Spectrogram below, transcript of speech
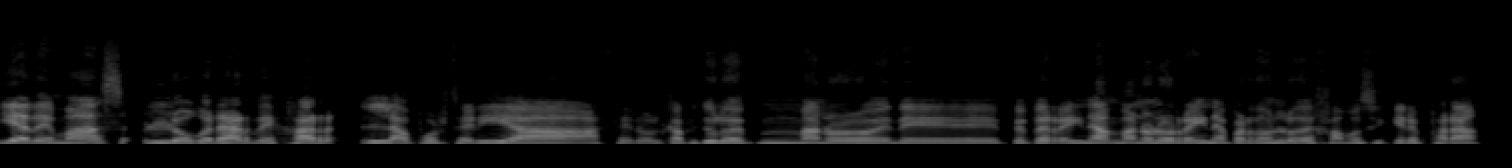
y además lograr dejar la portería a cero. El capítulo de, Manolo, de Pepe Reina, Manolo Reina, perdón, lo dejamos si quieres para,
